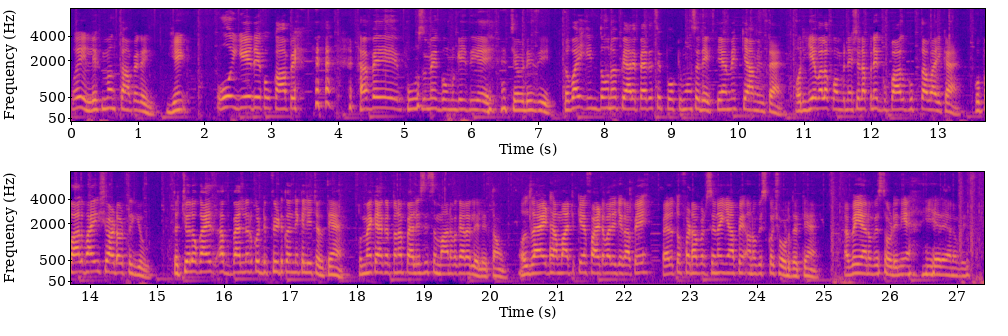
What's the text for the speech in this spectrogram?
वही लिफ्ट मंग कहाँ पे गई? ये ओ ये देखो कहाँ पे अबे, फूस में घूम गई थी ये छोटी सी। तो भाई, इन दोनों प्यारे प्यारे से पोकेमोन से देखते हैं हमें क्या मिलता है। और ये वाला कॉम्बिनेशन अपने गोपाल गुप्ता भाई का है। गोपाल भाई शॉर्ट आउट टू यू तो चलो गाइज़ अब बैलनर को डिफीट करने के लिए चलते हैं। तो मैं क्या करता हूँ ना, पहले से सामान वगैरह ले लेता हूँ। और राइट हम आ चुके हैं फाइट वाली जगह पे। पहले तो फटाफट से ना यहाँ पे अनुबिस को छोड़ देते हैं। अबे, ये अनुबिस थोड़ी नहीं है। ये रे अनुबिस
